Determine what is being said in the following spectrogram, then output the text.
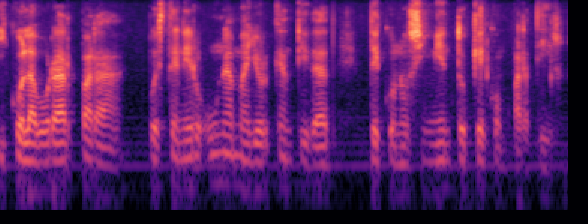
y colaborar para pues tener una mayor cantidad de conocimiento que compartir.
